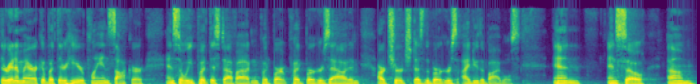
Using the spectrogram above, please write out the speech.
they're in America, but they're here playing soccer. And so we put this stuff out and put, put burgers out and our church does the burgers. I do the Bibles. And, and so, um,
